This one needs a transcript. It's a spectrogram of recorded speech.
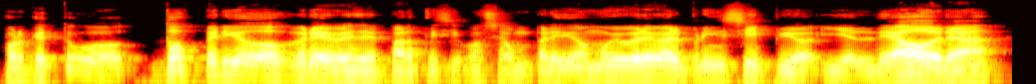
Porque tuvo dos periodos breves de participación, o sea, un periodo muy breve al principio y el de ahora,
